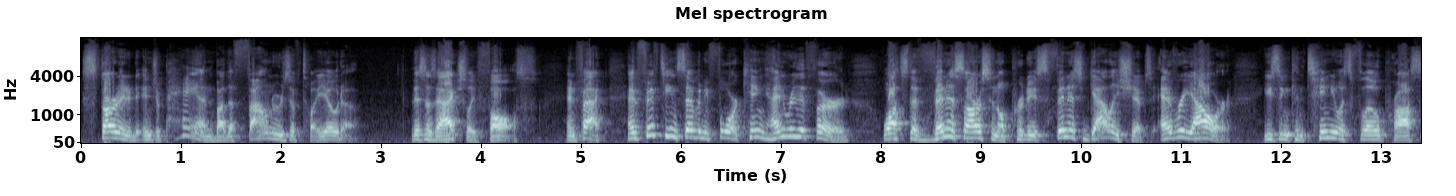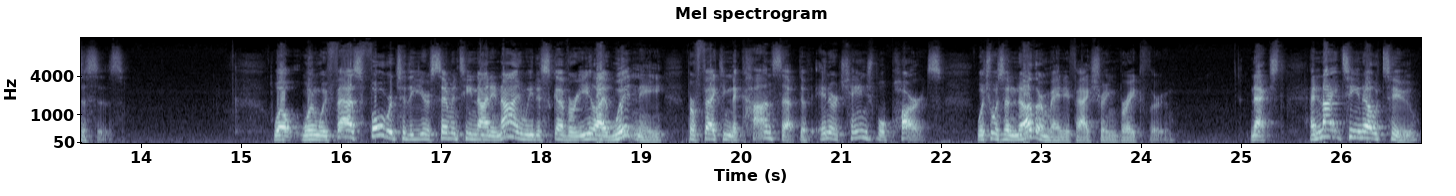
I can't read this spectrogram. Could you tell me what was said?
started in Japan by the founders of Toyota. This is actually false. In fact, in 1574, King Henry III watched the Venice arsenal produce finished galley ships every hour using continuous flow processes. Well, when we fast forward to the year 1799, we discover Eli Whitney perfecting the concept of interchangeable parts, which was another manufacturing breakthrough. Next, in 1902,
